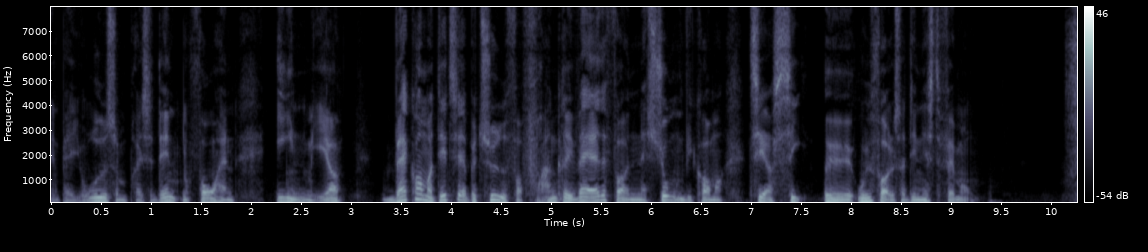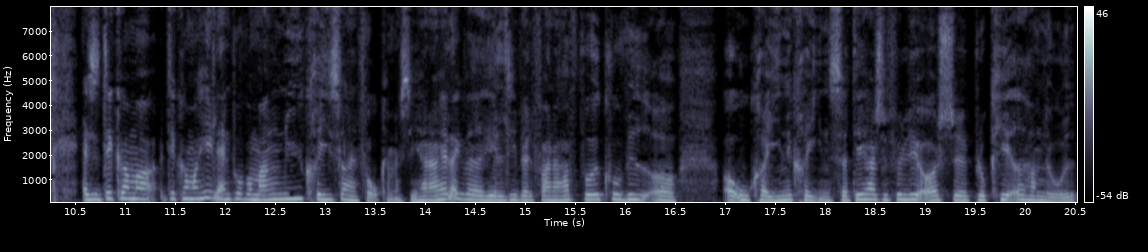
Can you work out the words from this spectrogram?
en periode som præsident, nu får han en mere. Hvad kommer det til at betyde for Frankrig? Hvad er det for en nation, vi kommer til at se øh, udfolde sig de næste fem år? Altså det kommer, det kommer helt an på, hvor mange nye kriser han får, kan man sige. Han har heller ikke været heldig, vel, for han har haft både covid og, og Ukrainekrigen, så det har selvfølgelig også øh, blokeret ham noget.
